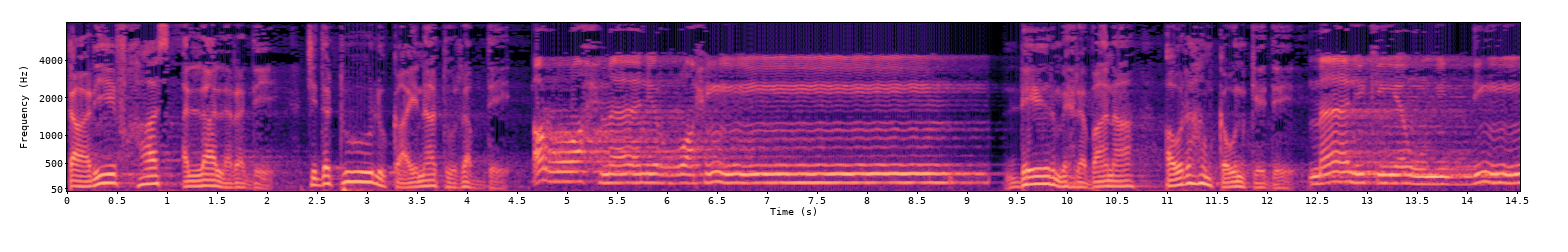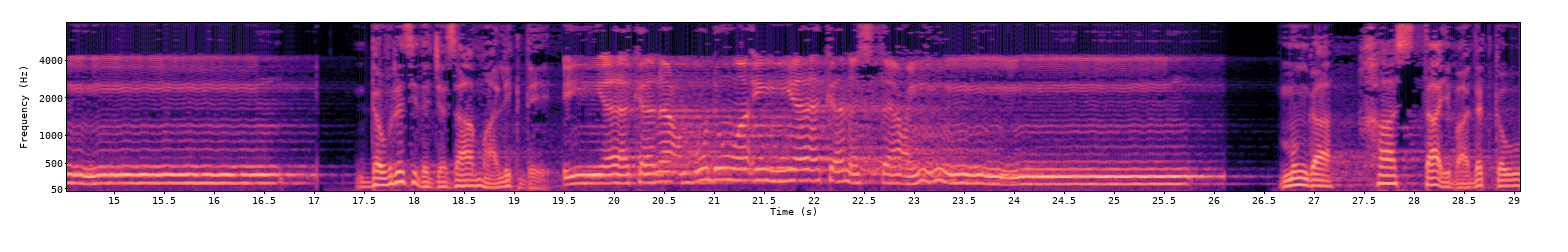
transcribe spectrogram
تعریف خاص اللہ لردے چې د ټولو کائناتو رب دی الرحمن الرحیم ډیر مهربانا او رحم کون کې دی مالک یوم الدین د ورځې د جزا مالک دی ایاک نعبد و ایاک نستعين مونږه خاص تا عبادت کوو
